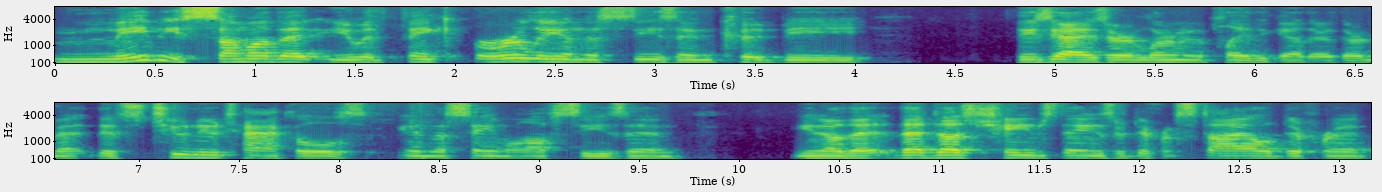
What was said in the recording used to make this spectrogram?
maybe some of it you would think early in the season could be these guys are learning to play together. They're not, there's two new tackles in the same off season. You know that that does change things. They're different style, different.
